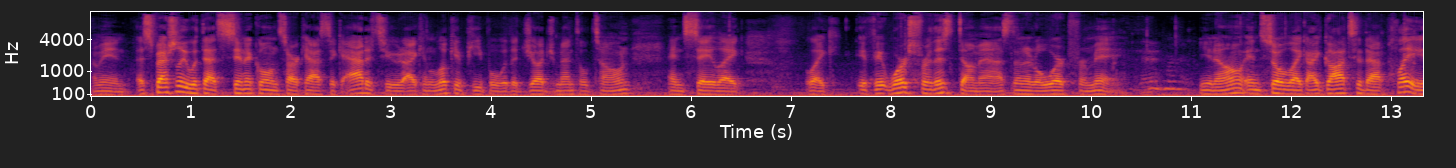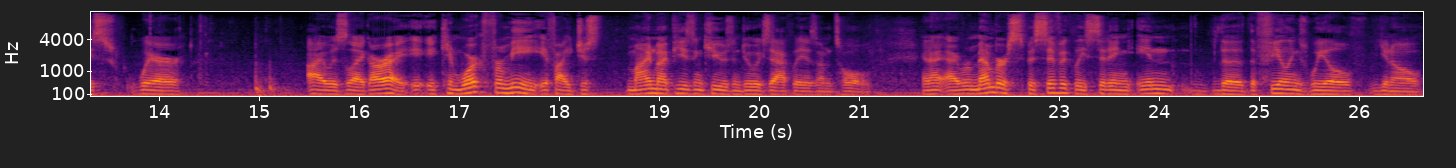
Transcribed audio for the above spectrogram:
I mean, especially with that cynical and sarcastic attitude, I can look at people with a judgmental tone and say like like if it works for this dumbass, then it'll work for me. You know? And so like I got to that place where I was like, all right, it, it can work for me if I just mind my P's and Q's and do exactly as I'm told. And I, I remember specifically sitting in the the feelings wheel, you know,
